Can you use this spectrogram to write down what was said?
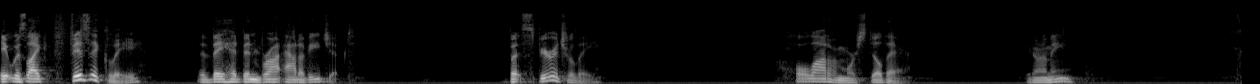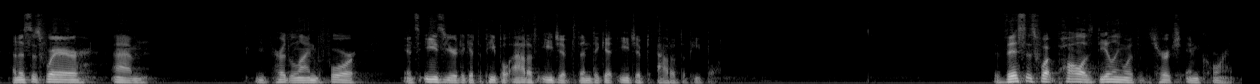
it was like physically they had been brought out of Egypt. But spiritually, a whole lot of them were still there. You know what I mean? And this is where um, you've heard the line before it's easier to get the people out of Egypt than to get Egypt out of the people. This is what Paul is dealing with at the church in Corinth.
